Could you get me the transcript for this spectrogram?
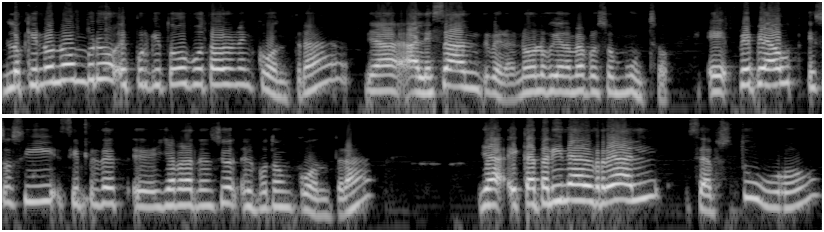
lo que no nombro es porque todos votaron en contra. Ya, Alessandro, bueno, no los voy a nombrar porque son muchos. Eh, Pepe Out, eso sí, siempre llama la atención, el botón contra. Ya, Catalina del Real se abstuvo.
